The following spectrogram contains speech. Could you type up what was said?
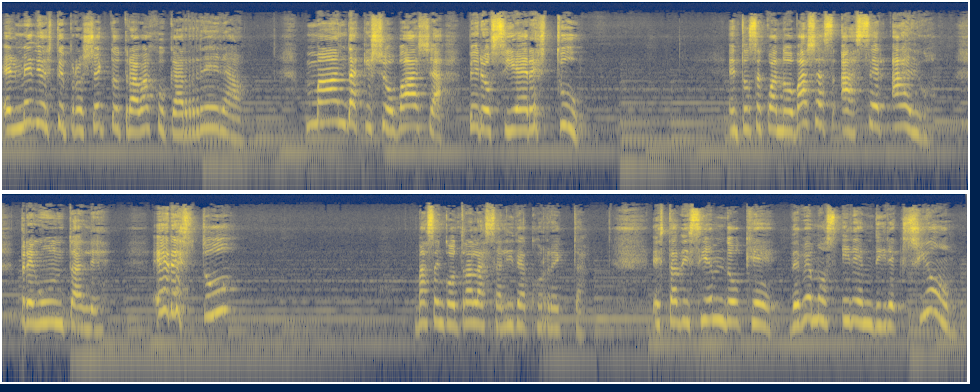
en medio de este proyecto, trabajo, carrera, manda que yo vaya, pero si eres tú. Entonces cuando vayas a hacer algo, pregúntale, ¿eres tú? Vas a encontrar la salida correcta. Está diciendo que debemos ir en dirección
